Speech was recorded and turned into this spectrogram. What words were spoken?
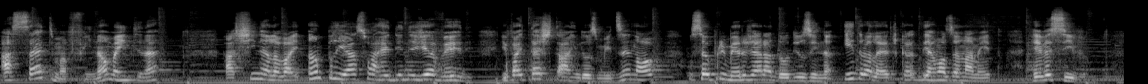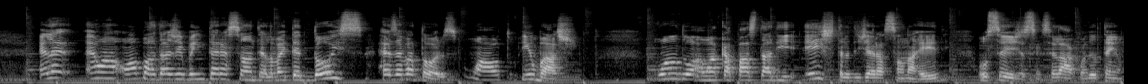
A sétima, finalmente, né? A China ela vai ampliar sua rede de energia verde e vai testar em 2019 o seu primeiro gerador de usina hidrelétrica de armazenamento reversível. Ela é uma, uma abordagem bem interessante. Ela vai ter dois reservatórios, um alto e um baixo. Quando há uma capacidade extra de geração na rede, ou seja, assim, sei lá, quando eu tenho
